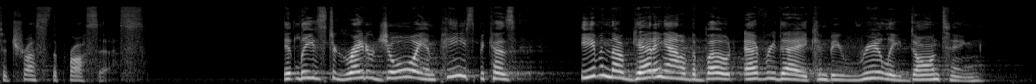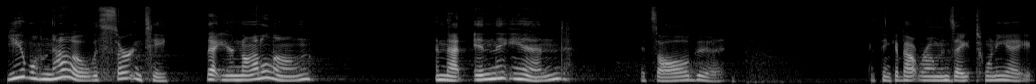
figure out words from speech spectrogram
to trust the process. It leads to greater joy and peace because even though getting out of the boat every day can be really daunting, you will know with certainty that you're not alone and that in the end, it's all good. Think about Romans 8 28.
